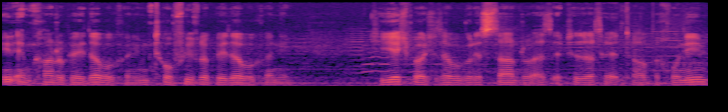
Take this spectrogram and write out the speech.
این امکان رو پیدا بکنیم این توفیق رو پیدا بکنیم که یک بار کتاب گلستان رو از ابتدا تا انتها بخونیم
